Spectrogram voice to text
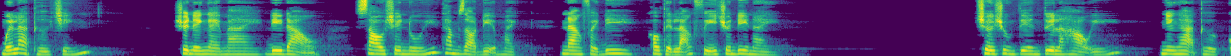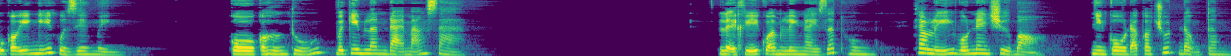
mới là thứ chính. Cho nên ngày mai đi đảo, sau trên núi thăm dò địa mạch, nàng phải đi, không thể lãng phí chuyến đi này. Chơi trung tiên tuy là hảo ý, nhưng Hạ Thược cũng có ý nghĩ của riêng mình. Cô có hứng thú với Kim Lân Đại Mãng Xà Lệ khí của âm linh này rất hung Theo lý vốn nên trừ bỏ, Nhưng cô đã có chút động tâm.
